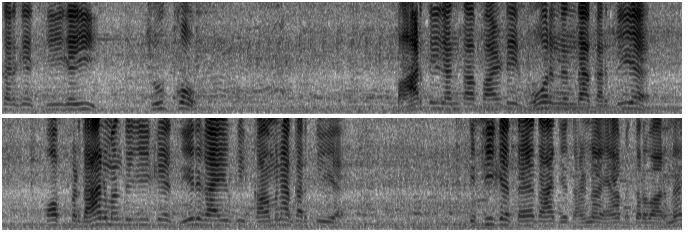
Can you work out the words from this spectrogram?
करके की गई चूक को भारतीय जनता पार्टी घोर निंदा करती है और प्रधानमंत्री जी के दीर्घायु की कामना करती है। इसी के तहत आज ये धरना यहाँ भितरवार में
